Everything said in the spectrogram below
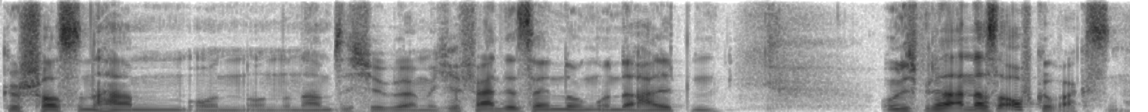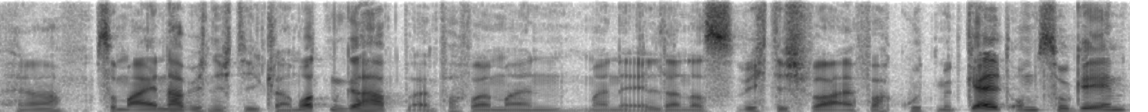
geschossen haben und, und, und haben sich über irgendwelche Fernsehsendungen unterhalten. Und ich bin dann anders aufgewachsen. Ja. Zum einen habe ich nicht die Klamotten gehabt, einfach weil mein, meine Eltern das wichtig war, einfach gut mit Geld umzugehen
